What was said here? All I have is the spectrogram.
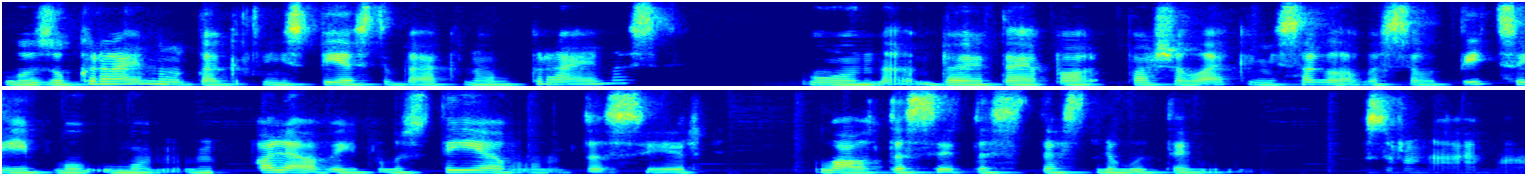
uz Ukrainu, un tagad viņi spiesti bēgt no Ukrainas. Un, bet tajā pa, pašā laikā viņi saglabā savu ticību un, un paļāvību uz Dievu. Tas ir, wow, tas ir tas, tas ļoti uzrunājumā.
